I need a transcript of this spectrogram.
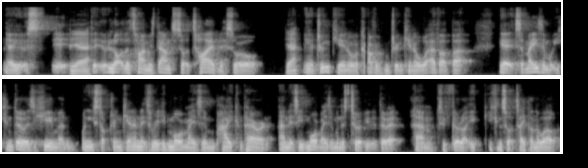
you know, it's, it, yeah, a lot of the time is down to sort of tiredness or yeah, you know, drinking or recovering from drinking or whatever. But yeah, it's amazing what you can do as a human when you stop drinking, and it's really more amazing how you can parent, and it's even more amazing when there's two of you that do it, because um, you feel like you, you can sort of take on the world.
